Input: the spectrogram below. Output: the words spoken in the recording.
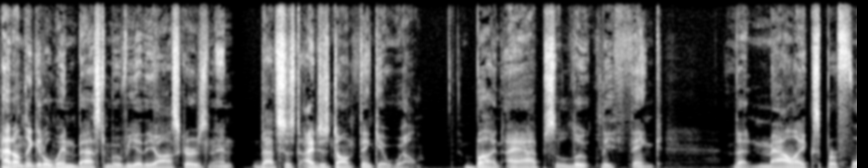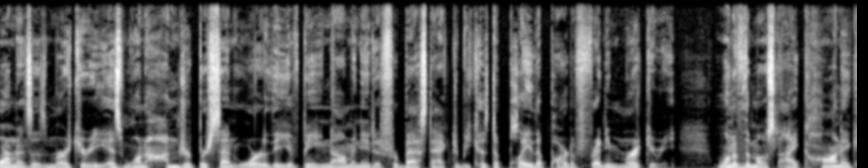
I don't think it'll win Best Movie of the Oscars, and that's just, I just don't think it will. But I absolutely think that Malek's performance as Mercury is 100% worthy of being nominated for Best Actor because to play the part of Freddie Mercury, one of the most iconic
